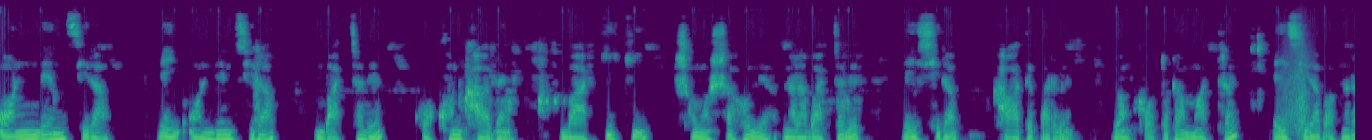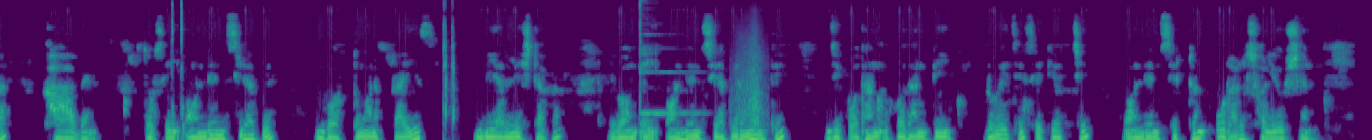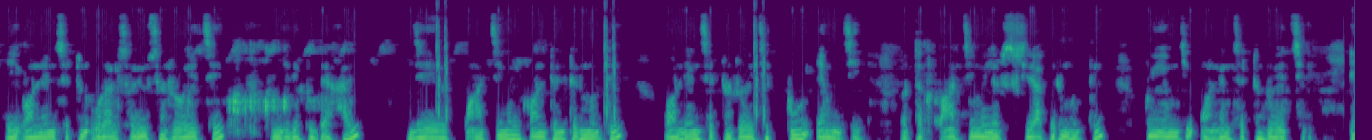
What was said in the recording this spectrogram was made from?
Ondem syrup, এই Ondem syrup বাচ্চাদের কখন খাওয়াবেন বা কি কি সমস্যা হলে আপনারা বাচ্চাদের এই সিরাপ খাওয়াতে পারবেন এবং কতটা মাত্রায় এই সিরাপ আপনারা খাওয়াবেন। তো সেই অনডেন সিরাপের বর্তমান প্রাইস বিয়াল্লিশ টাকা এবং এই অনডেন সিরাপের মধ্যে যে প্রধান উপাদানটি রয়েছে সেটি হচ্ছে অনডেন সেটন ওরাল সলিউশন এই অনলাইন সেটন ওরাল সলিউশন রয়েছে। আমি যদি একটু দেখাই যে পাঁচ এমএল কন্টেন্টের মধ্যে অনলাইন সেটন রয়েছে টু এমজি অর্থাৎ পাঁচ এমএল এর সিরাপের মধ্যে টু এমজি অনলাইন সেটন রয়েছে।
